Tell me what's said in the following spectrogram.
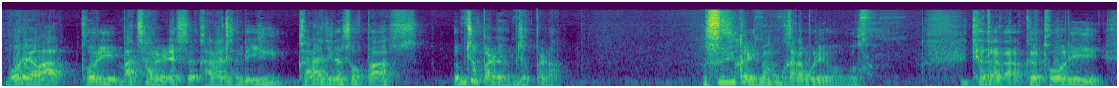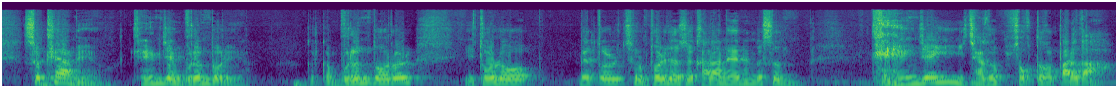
모래와 돌이 마찰을 해서 갈아지는데 이 갈아지는 속도가 엄청 빨라요. 엄청 빨라. 수직을 이만큼 갈아버려요. 게다가 그 돌이 석회암이에요. 굉장히 무른 돌이에요. 그러니까 무른 돌을 이 돌로 맷돌처럼 돌려서 갈아내는 것은 굉장히 작업 속도가 빠르다.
